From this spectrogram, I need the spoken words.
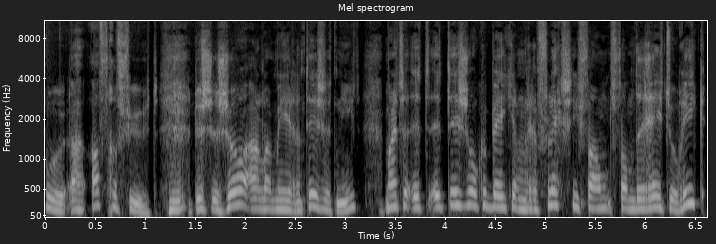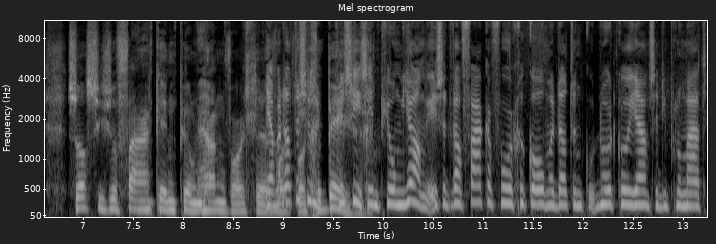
uh, afgevuurd. Hm. Dus zo alarmerend is het niet. Maar het, het, het, is ook een beetje een reflectie van, van de retoriek... zoals die zo vaak in Pyongyang ja. wordt uh, Ja, maar wordt, dat is precies. In Pyongyang is het wel vaker voorgekomen... dat een Noord-Koreaanse diplomaat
